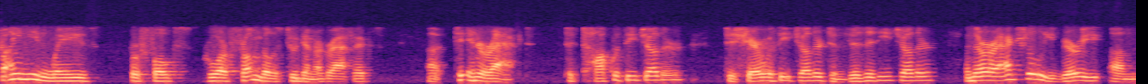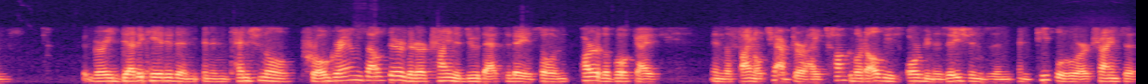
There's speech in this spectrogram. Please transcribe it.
finding ways for folks who are from those two demographics uh, to interact, to talk with each other, to share with each other, to visit each other. And there are actually very, um, very dedicated and, and, intentional programs out there that are trying to do that today. So in part of the book, I, in the final chapter, I talk about all these organizations and, and people who are trying to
